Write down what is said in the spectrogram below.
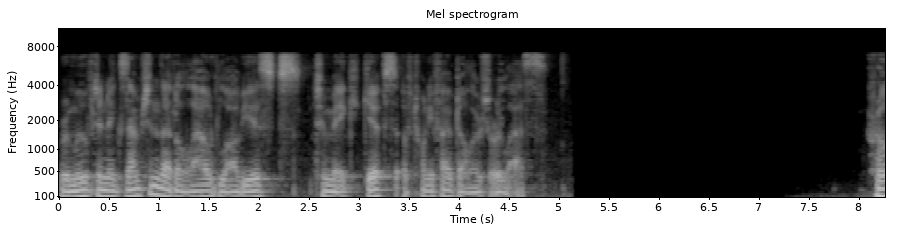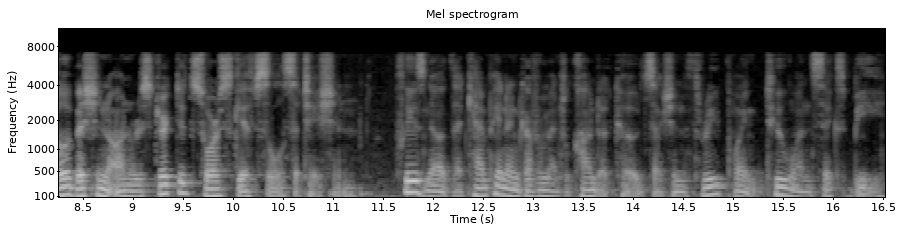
removed an exemption that allowed lobbyists to make gifts of $25 or less. Prohibition on restricted source gift solicitation. Please note that Campaign and Governmental Conduct Code Section 3.216b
